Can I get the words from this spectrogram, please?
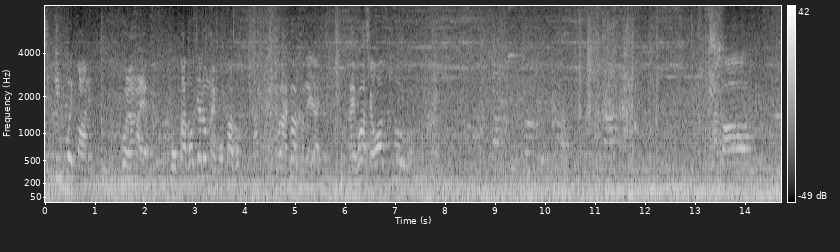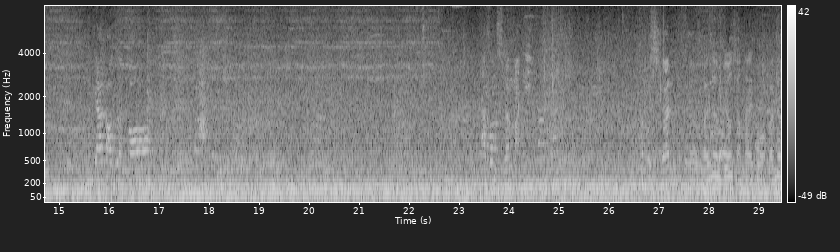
一斤八百呢，有人来哦，五百块，这拢来五百块，有人我扛下来，来花小花枝豆哦。多，我们家包子很多。阿松喜欢满意，他不喜欢。反正不用想太多，反正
